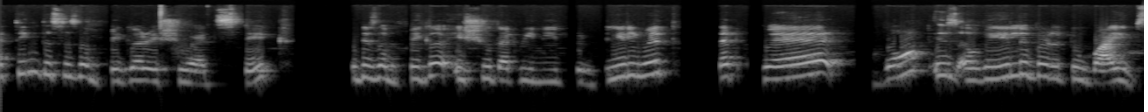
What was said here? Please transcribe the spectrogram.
I think this is a bigger issue at stake. It is a bigger issue that we need to deal with. That where what is available to wives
